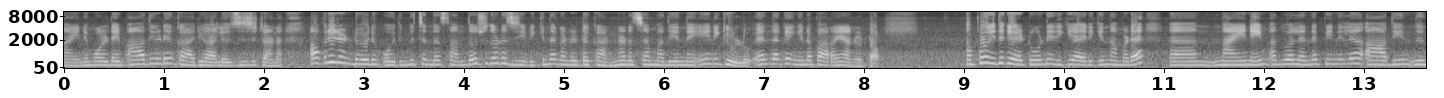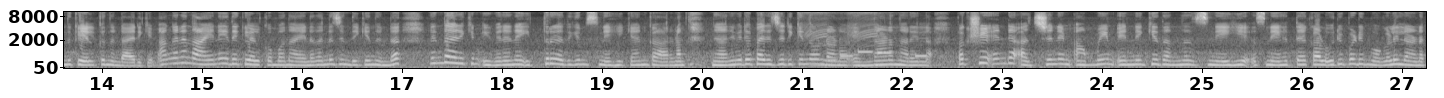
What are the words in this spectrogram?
നയനമോളുടെയും ആദിയുടെയും കാര്യം ആലോചിച്ചിട്ടാണ്. അവർ രണ്ടുപേരും ഒരുമിച്ചെന്ന് സന്തോഷത്തോടെ ജീവിക്കുന്ന കണ്ടിട്ട് കണ്ണടച്ചാൽ മതിയെന്നേ എനിക്കുള്ളൂ എന്നൊക്കെ ഇങ്ങനെ പറയാണ് കേട്ടോ. അപ്പോൾ ഇത് കേട്ടുകൊണ്ടിരിക്കുകയായിരിക്കും നമ്മുടെ നയനയും അതുപോലെ തന്നെ പിന്നിൽ ആദ്യം നിന്ന് കേൾക്കുന്നുണ്ടായിരിക്കും. അങ്ങനെ നയന ഇത് കേൾക്കുമ്പോൾ നയന തന്നെ ചിന്തിക്കുന്നുണ്ട് എന്തായിരിക്കും ഇവരെന്നെ ഇത്രയധികം സ്നേഹിക്കാൻ കാരണം? ഞാനിവരെ പരിചരിക്കുന്നതുകൊണ്ടാണോ? എന്താണെന്നറിയില്ല. പക്ഷേ എന്റെ അച്ഛനും അമ്മയും എനിക്ക് തന്ന സ്നേഹി സ്നേഹത്തേക്കാൾ ഒരുപടി മുകളിലാണ്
